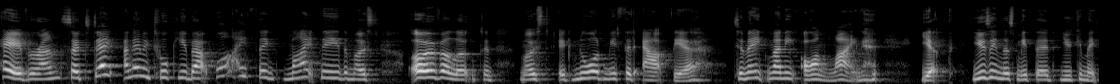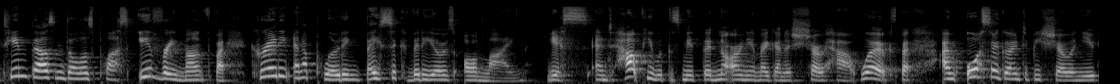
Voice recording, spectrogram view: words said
Hey everyone, so today I'm going to be talking about what I think might be the most overlooked and most ignored method out there to make money online. yep, using this method you can make $10,000 plus every month by creating and uploading basic videos online. Yes, and to help you with this method, not only am I going to show how it works, but I'm also going to be showing you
